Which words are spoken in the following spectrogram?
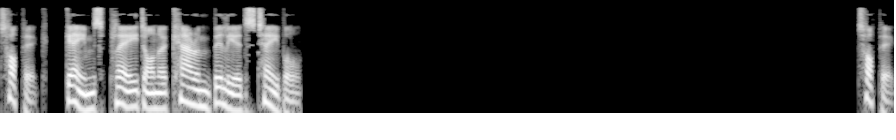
Topic: Games played on a carom billiards table. Topic:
